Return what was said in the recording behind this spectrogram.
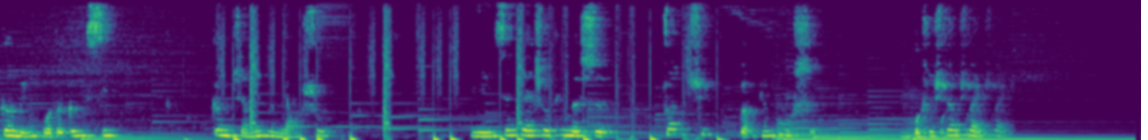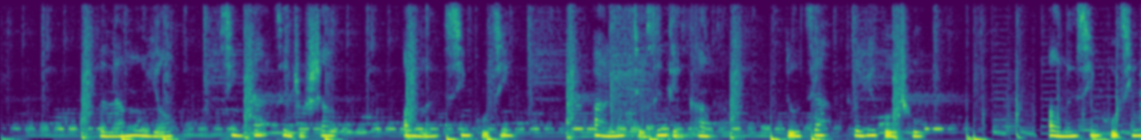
更灵活的更新，更全面的描述。您现在收听的是专区短篇故事，我是宣妹。本栏目由信发赞助商澳门新葡京二零九三点 com 独家特约播出。澳门新葡京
